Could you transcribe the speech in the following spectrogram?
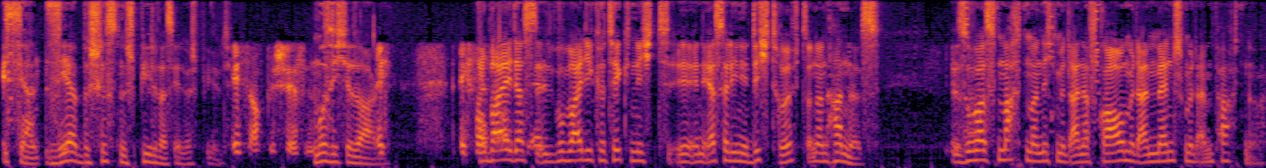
Ist ja ein sehr beschissenes Spiel, was ihr da spielt. Ist auch beschissen. Muss ich dir sagen. Ich, ich wobei, das, wobei die Kritik nicht in erster Linie dich trifft, sondern Hannes. Sowas macht man nicht mit einer Frau, mit einem Menschen, mit einem Partner.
